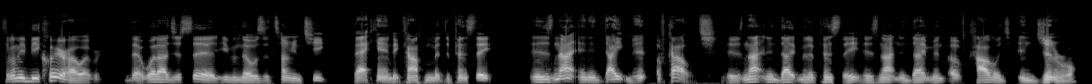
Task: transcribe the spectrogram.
So, let me be clear, however, that what I just said, even though it was a tongue in cheek, backhanded compliment to Penn State, is not an indictment of college. It is not an indictment of Penn State. It is not an indictment of college in general.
